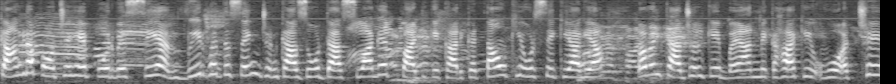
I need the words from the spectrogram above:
कांगड़ा पहुँचे हैं पूर्व सीएम वीरभद्र सिंह, जिनका जोरदार स्वागत पार्टी के कार्यकर्ताओं की ओर से किया गया। पवन काजल के बयान में कहा कि वो अच्छे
